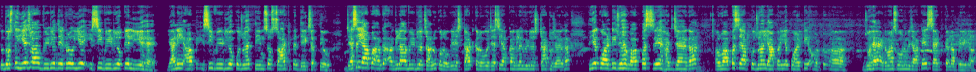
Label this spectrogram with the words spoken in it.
तो दोस्तों ये जो आप वीडियो देख रहे हो ये इसी वीडियो के लिए है। यानी आप इसी वीडियो को जो है 360 पे देख सकते हो। जैसे ही आप अग, अगला वीडियो चालू करोगे स्टार्ट करोगे जैसे ही आपका अगला वीडियो स्टार्ट हो जाएगा तो ये क्वालिटी जो है वापस से हट जाएगा और वापस से आपको जो है यहाँ पर ये क्वालिटी ऑटो जो है एडवांस मोड में जाके सेट करना पड़ेगा।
